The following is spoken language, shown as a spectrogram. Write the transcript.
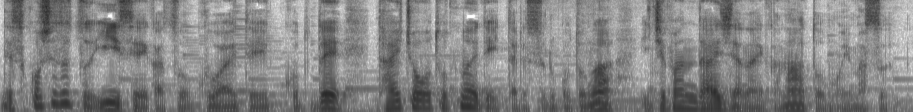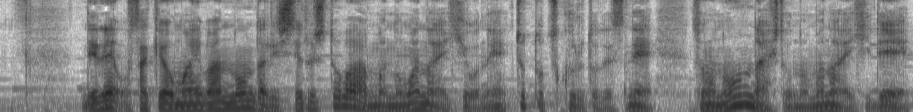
で少しずついい生活を加えていくことで体調を整えていったりすることが一番大事じゃないかなと思います。でねお酒を毎晩飲んだりしてる人は、まあ、飲まない日をねちょっと作るとですねその飲んだ人飲まない日で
